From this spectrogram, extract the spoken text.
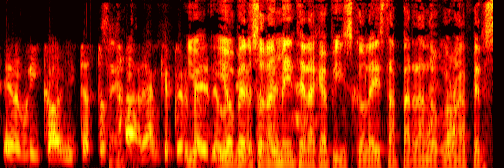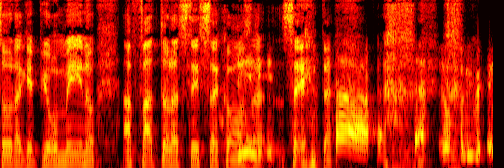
era un'incognita totale anche per io, me. Io personalmente perché... la capisco, lei sta parlando con una persona che più o meno ha fatto la stessa cosa. Sì. Senta. Ah, complimenti.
